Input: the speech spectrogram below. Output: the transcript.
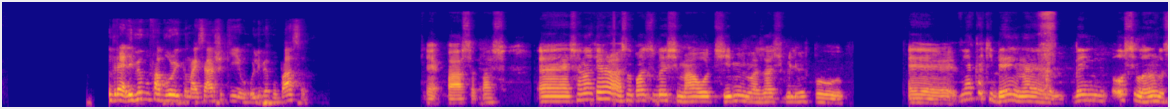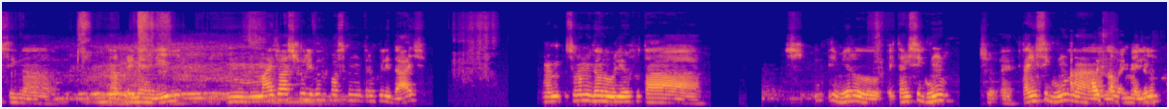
André, Liverpool favorito, mas você acha que o Liverpool passa? É, passa, passa. É, você, não quer, você não pode subestimar o time, mas acho que o Liverpool é, vem até que bem, né? Vem oscilando assim na, na Premier League. Mas eu acho que o Liverpool passa com tranquilidade. Se eu não me engano, o Liverpool tá. Em primeiro. Ele tá em segundo. É, tá em segundo na, Pode na Premier League.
